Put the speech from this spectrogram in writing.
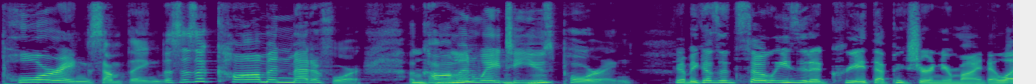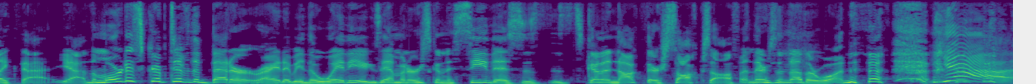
pouring something this is a common metaphor a Mhm, common way to mhm. use pouring Yeah, because it's so easy to create that picture in your mind. I like that. Yeah, the more descriptive, the better, right? I mean, the way the examiner is going to see this is it's going to knock their socks off. And there's another one. yeah,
